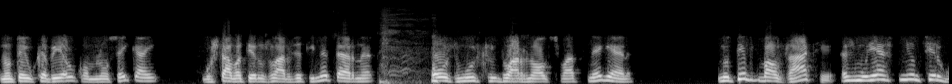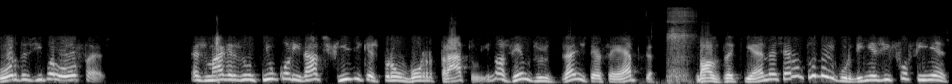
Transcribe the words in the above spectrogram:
não tem o cabelo como não sei quem, gostava de ter os lábios da Tina Turner ou os músculos do Arnold Schwarzenegger. No tempo de Balzac, as mulheres tinham de ser gordas e balofas. As magras não tinham qualidades físicas para um bom retrato. E nós vemos os desenhos dessa época, balzaquianas, eram todas gordinhas e fofinhas.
